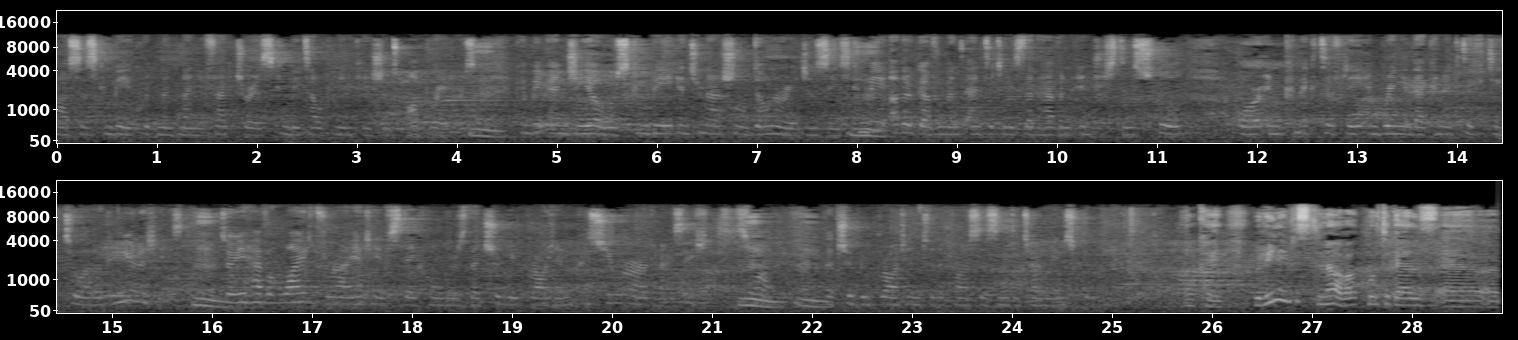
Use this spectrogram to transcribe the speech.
process can be equipment manufacturers, can be telecommunications operators, mm. can be NGOs, can be international donor agencies, can be mm-hmm. other government entities that have an interest in school or in connectivity and bringing that connectivity to other communities. So you have a wide variety of stakeholders that should be brought in, consumer organizations as well, that should be brought into the process in determining school connectivity. Okay, we're really interested to know about Portugal's uh,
